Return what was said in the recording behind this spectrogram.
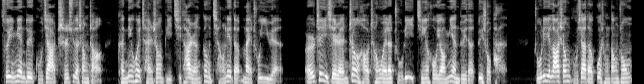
所以面对股价持续的上涨，肯定会产生比其他人更强烈的卖出意愿。而这些人正好成为了主力今后要面对的对手盘。主力拉升股价的过程当中，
